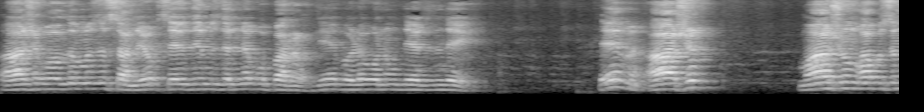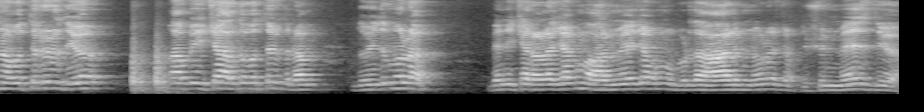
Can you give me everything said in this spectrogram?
aşık olduğumuzu sanıyor, sevdiğimizden ne koparır diye böyle onun derdindeyiz. Değil mi? Aşık maaşın kapısına oturur diyor. Kapıyı çaldı oturdu lan. Duydum ola. Beni içeri alacak mı, almayacak mı? Burada halim ne olacak? Düşünmez diyor.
